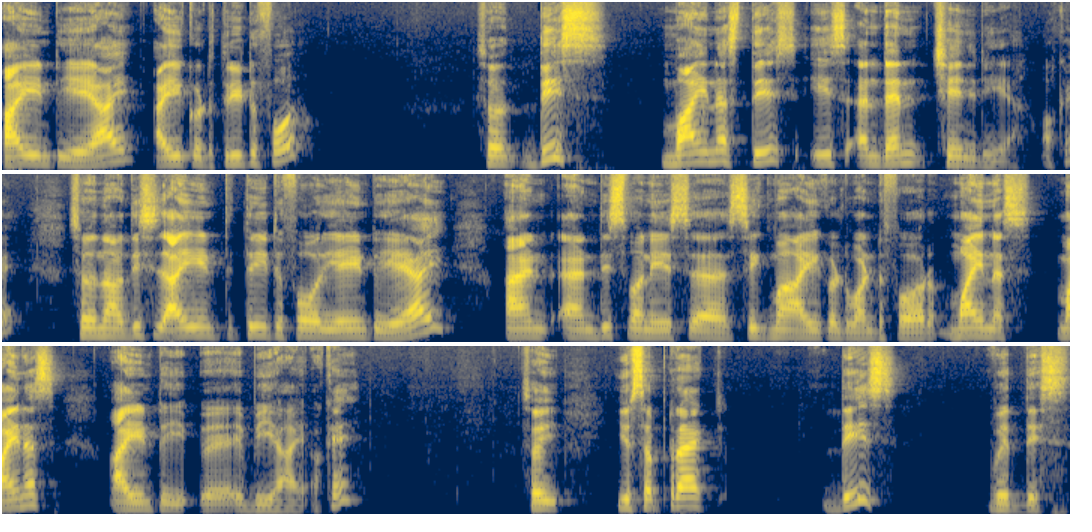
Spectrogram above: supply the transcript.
i into a i i equal to 3 to 4. So, this minus this is and then changed here okay. So, now this is i into 3 to 4 a into a i and, and this one is uh, sigma i equal to 1 to 4 minus minus i into uh, bi. Okay. So, you subtract this with this.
